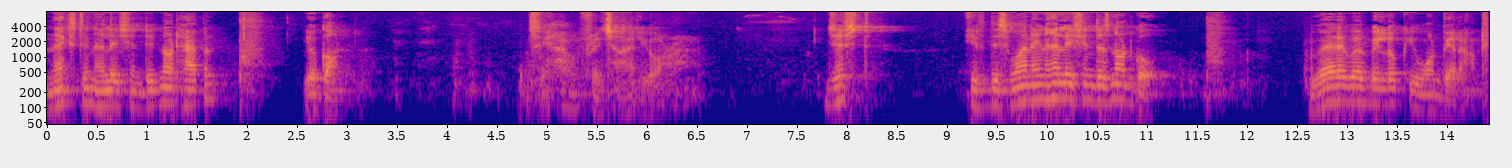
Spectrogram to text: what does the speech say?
Next inhalation did not happen, you're gone. See how fragile you are. Just if this one inhalation does not go, wherever we look you won't be around.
